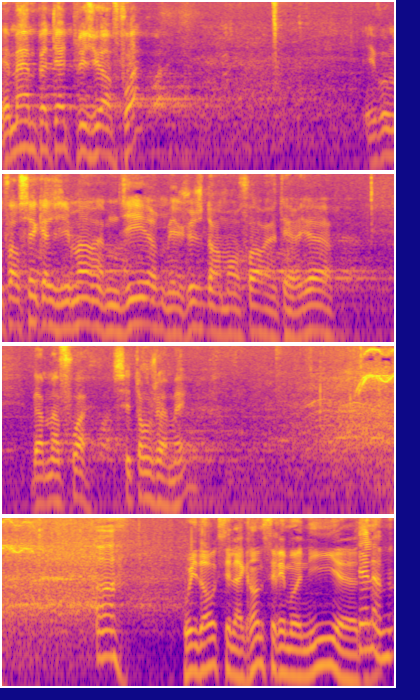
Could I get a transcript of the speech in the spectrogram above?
Et même peut-être plusieurs fois. Et vous me forcez quasiment à me dire, mais juste dans mon fort intérieur, ben ma foi, sait-on jamais? Ah! Oui, donc, c'est la grande cérémonie. euh, Quel homme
